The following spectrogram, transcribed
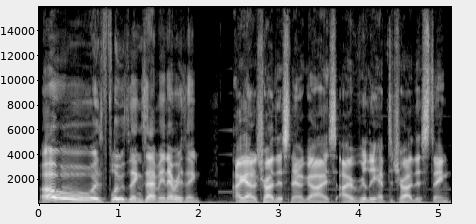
Oh, it flew things at me and everything. I gotta try this now, guys. I really have to try this thing.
